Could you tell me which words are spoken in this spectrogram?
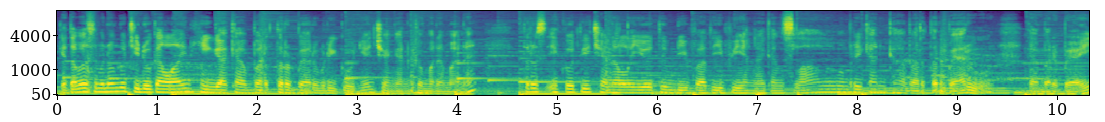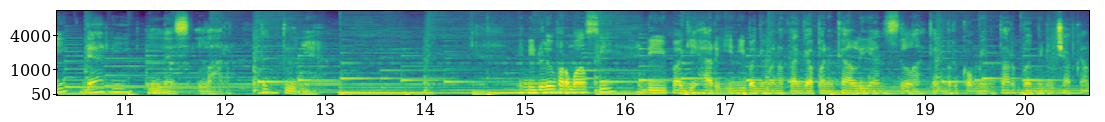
Kita masih menunggu cidukan lain hingga kabar terbaru berikutnya. Jangan ke mana-mana. Terus ikuti channel Youtube Diva TV yang akan selalu memberikan kabar terbaru. Kabar baik dari Leslar tentunya. Ini dulu informasi di pagi hari ini. Bagaimana tanggapan kalian? Silahkan berkomentar. Bagi mengucapkan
